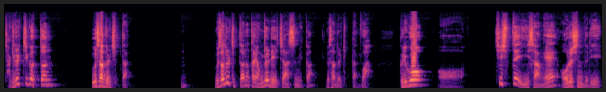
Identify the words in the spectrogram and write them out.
자기를 찍었던 의사들 집단, 음? 의사들 집단은 다 연결되어 있지 않습니까? 의사들 집단과 그리고 어, 70대 이상의 어르신들이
